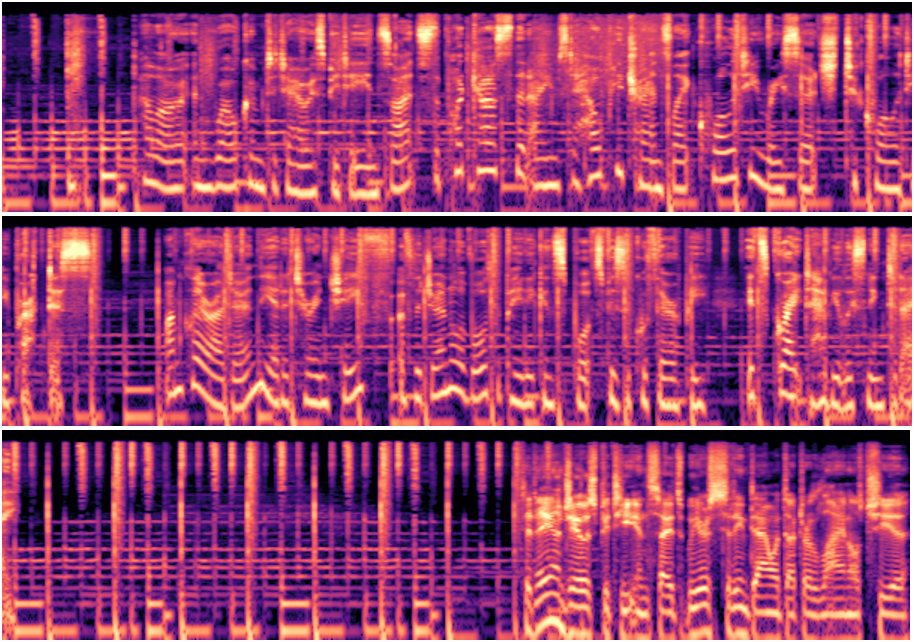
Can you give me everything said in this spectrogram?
Hello, and welcome to JOSPT Insights, the podcast that aims to help you translate quality research to quality practice. I'm Claire Ardern, the editor in chief of the Journal of Orthopaedic and Sports Physical Therapy. It's great to have you listening today. Today on JOSPT Insights, we are sitting down with Dr. Lionel Chia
